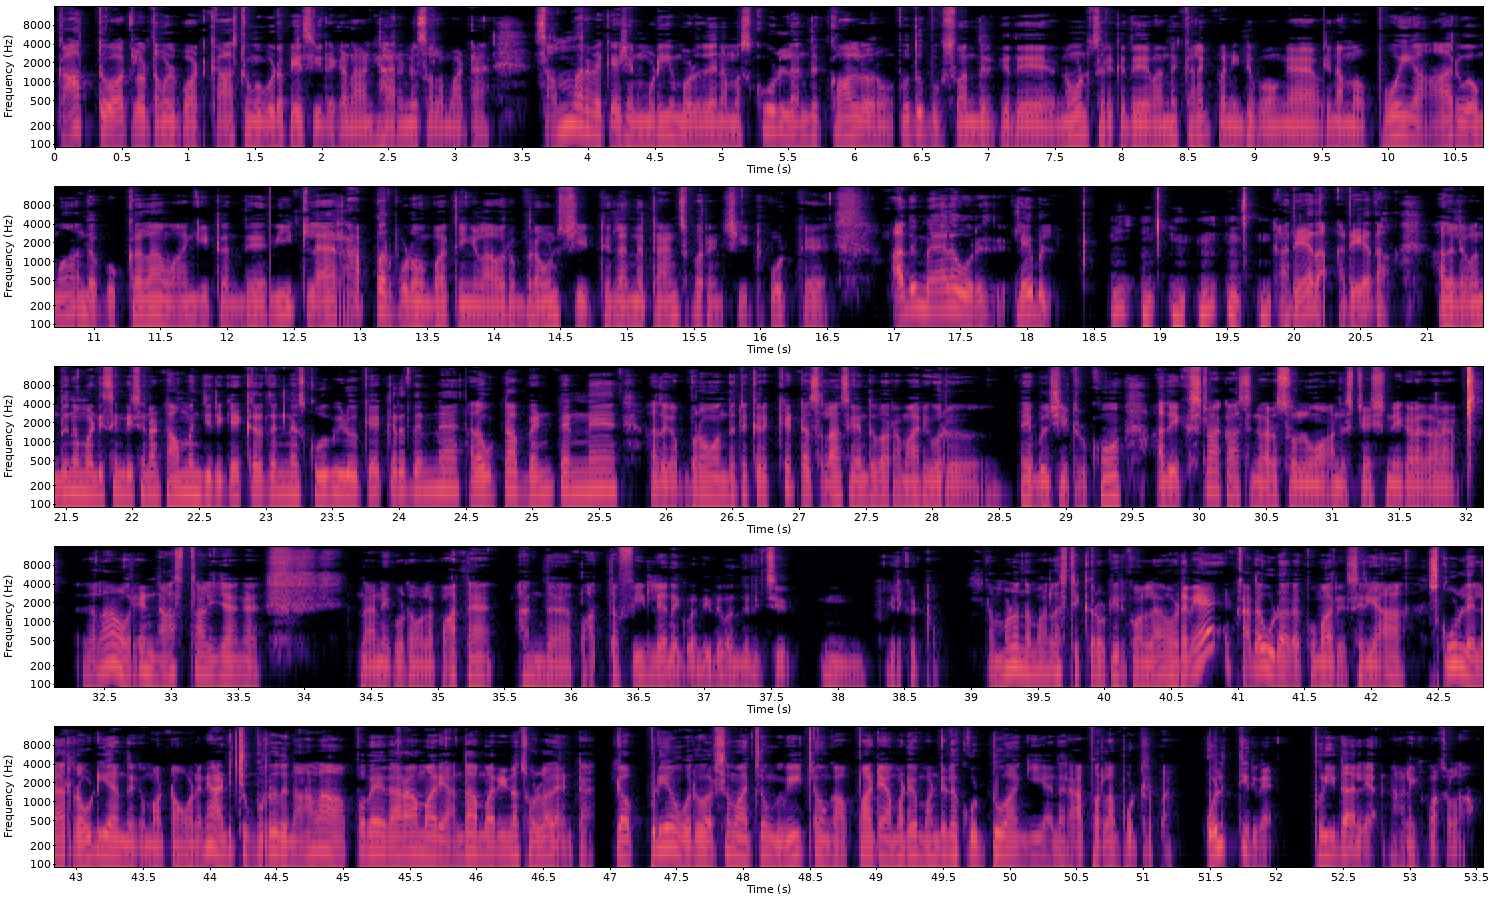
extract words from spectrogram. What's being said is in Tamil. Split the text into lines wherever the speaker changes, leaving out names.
காத்து வாக்கில் ஒரு தமிழ் பாட்காஸ்ட் உங்கள் கூட பேசிகிட்டு இருக்கேன். நான் யாருன்னு சொல்ல மாட்டேன். சம்மர் வெக்கேஷன் முடியும் பொழுது நம்ம ஸ்கூல்லேருந்து கால் வரும். புது புக்ஸ் வந்துருக்குது நோட்ஸ் இருக்குது. வந்து கலெக்ட் பண்ணிட்டு போங்க. நம்ம போய் ஆர்வமாக அந்த புக்கெல்லாம் வாங்கிட்டு வந்து வீட்டில் ரேப்பர் போடுவோம் பார்த்தீங்களா ஒரு ப்ரௌன் ஷீட் இல்லை அந்த டிரான்ஸ்பரண்ட் ஷீட் போட்டு அது மேலே ஒரு லேபிள் அதே தான் அதே தான் அதில் வந்து நம்ம டிசைன் டிசைனாக டாமஞ்சிரி கேட்குறது என்ன? ஸ்கூவிடோ கேட்குறது என்ன? அதை விட்டா பென்டென்னு அதுக்கப்புறம் வந்துட்டு கிரிக்கெட்டர்ஸ் எல்லாம் சேர்ந்து வர மாதிரி ஒரு டேபிள் ஷீட் இருக்கும். அது எக்ஸ்ட்ரா காசுன்னு வேறு சொல்லுவோம். அந்த ஸ்டேஷனரி கடைக்காரன். இதெல்லாம் ஒரே நாஸ்டாலியாங்க நான் அன்றைக்கி ஒருத்தவங்களை பார்த்தேன். அந்த பார்த்த ஃபீல் எனக்கு வந்து இது வந்துடுச்சு இருக்கட்டும். நம்மளும் இந்த மாதிரிலாம் ஸ்டிக்கர் ஒட்டியிருக்கோம்ல. உடனே கதை விடாத குமார் சரியா? ஸ்கூலில் எல்லோரும் ரவுடியாக இருந்திருக்க மாட்டோம். உடனே அடிச்சு விட்றது நான்லாம் அப்போவே வேற மாதிரி அந்த மாதிரிலாம் சொல்லாதேன்ட்ட எப்படியும் ஒரு வருஷமாச்சு உங்கள் வீட்டில் உங்கள் அப்பாட்டே அம்மாட்டே மண்டியில் கொட்டு வாங்கி அந்த ரேப்பர்லாம் போட்டிருப்பேன். கொளுத்திடுவேன் புரியுதா இல்லையா? நாளைக்கு பார்க்கலாம்.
